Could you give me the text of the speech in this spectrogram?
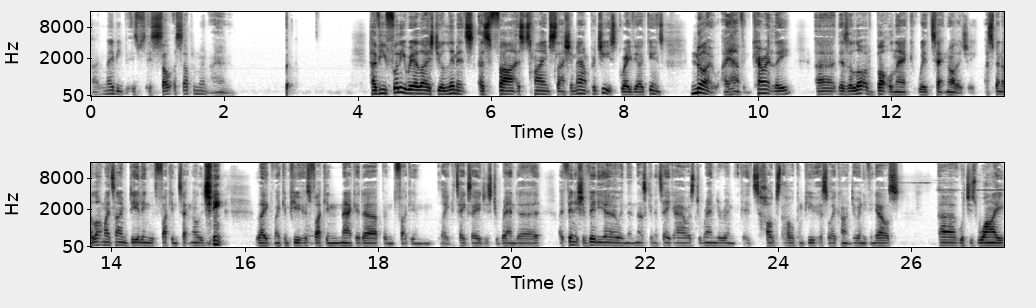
Uh, maybe is salt a supplement? I don't know. Have you fully realized your limits as far as time slash amount produced, Graveyard Goons? No, I haven't. Currently, uh, there's a lot of bottleneck with technology. I spend a lot of my time dealing with fucking technology. like my computer's fucking knackered up and fucking like takes ages to render. I finish a video and then that's going to take hours to render and it hogs the whole computer, so I can't do anything else. Uh, which is why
